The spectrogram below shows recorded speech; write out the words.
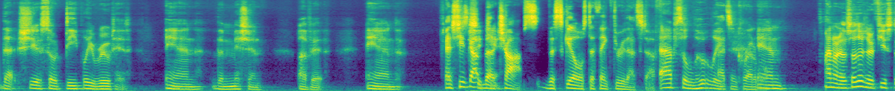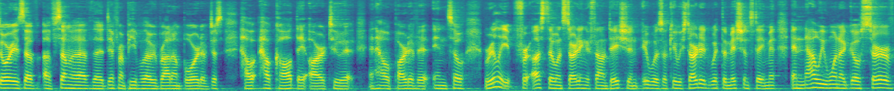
that she is so deeply rooted in the mission of it. And and she's got she the can. chops, the skills to think through that stuff. Absolutely. That's incredible. And I don't know. So there's a few stories of, of some of the different people that we brought on board of just how, how called they are to it and how a part of it. And so really for us though, in starting the foundation, it was okay. We started with the mission statement and now we want to go serve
